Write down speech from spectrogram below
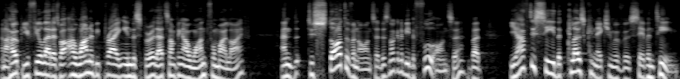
And I hope you feel that as well. I want to be praying in the Spirit. That's something I want for my life. And to start with an answer, there's not going to be the full answer, but you have to see the close connection with verse 17.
